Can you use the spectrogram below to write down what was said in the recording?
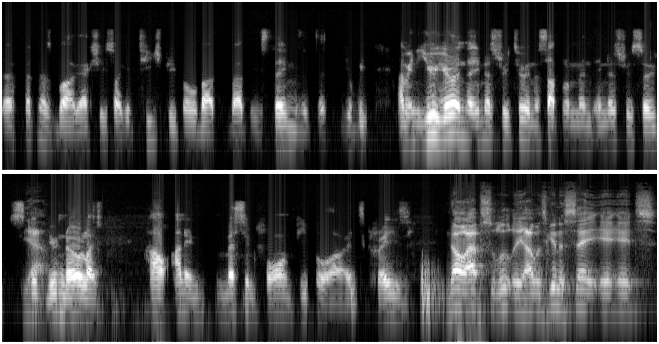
a, a fitness blog actually, so I could teach people about about these things. It, it, you'll be, I mean, you you're in the industry too, in the supplement industry, so Yeah. you know like how un- misinformed people are. It's crazy. No, absolutely. I was going to say it, it's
